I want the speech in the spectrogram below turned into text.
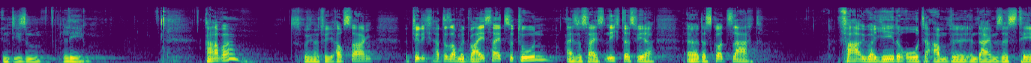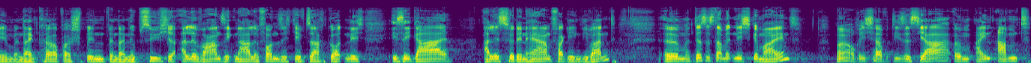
in diesem Leben. Aber das muss ich natürlich auch sagen. Natürlich hat das auch mit Weisheit zu tun. Also es das heißt nicht, dass wir, äh, dass Gott sagt, fahr über jede rote Ampel in deinem System, wenn dein Körper spinnt, wenn deine Psyche alle Warnsignale von sich gibt, sagt Gott nicht, ist egal, alles für den Herrn, fahr gegen die Wand. Ähm, das ist damit nicht gemeint. Na, auch ich habe dieses Jahr ähm, ein Amt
